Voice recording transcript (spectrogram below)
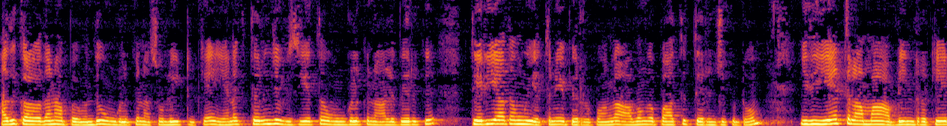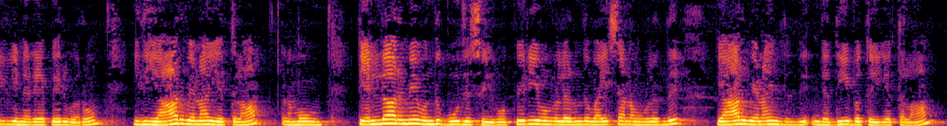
அதுக்காக தான் நான் இப்போ வந்து உங்களுக்கு நான் சொல்லிட்டு இருக்கேன். எனக்கு தெரிஞ்ச விஷயத்த உங்களுக்கு நாலு பேருக்கு தெரியாதவங்க எத்தனையோ பேர் இருப்பாங்க. அவங்க பார்த்து தெரிஞ்சுக்கிட்டோம். இது ஏற்றலாமா அப்படின்ற கேள்வி நிறைய பேர் வரும். இது யார் வேணால் ஏற்றலாம் நம்ம எல்லாருமே வந்து பூஜை செய்வோம். பெரியவங்கலேருந்து இருந்து யார் வேணால் இந்த தி- இந்த தீபத்தை ஏற்றலாம்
